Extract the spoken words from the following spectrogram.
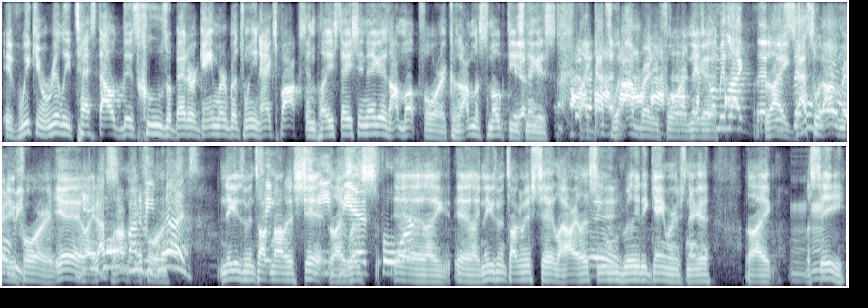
if we can really test out this who's a better gamer between Xbox and PlayStation niggas, I'm up for it because I'm gonna smoke these niggas. Like that's what I'm ready for, nigga. It's gonna be like the, the like that's what I'm ready movie. for. Yeah, like that's what I'm about ready for. nuts. Niggas been talking Team- all this shit. Team like let's PS4. yeah, like yeah, like niggas been talking this shit. Like all right, let's see who's really the gamers, nigga. Like let's Mhm. see.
